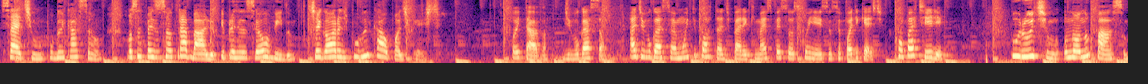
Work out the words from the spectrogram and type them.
Sétimo, publicação. Você fez o seu trabalho e precisa ser ouvido. Chega a hora de publicar o podcast. Oitava, divulgação. A divulgação é muito importante para que mais pessoas conheçam o seu podcast. Compartilhe! Por último, o nono passo.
